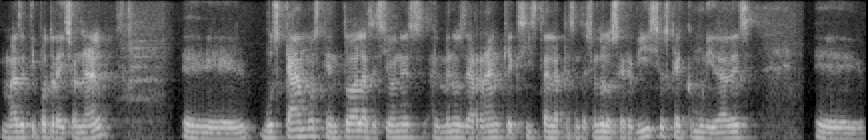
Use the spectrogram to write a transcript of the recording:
más de tipo tradicional. Eh, buscamos que en todas las sesiones, al menos de arranque, exista la presentación de los servicios, que hay comunidades eh,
